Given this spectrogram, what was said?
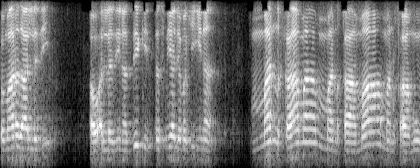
په معنا د الذي او الذين دې کې تسنیه جمع کیږي نه من قام من قاما من قامو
